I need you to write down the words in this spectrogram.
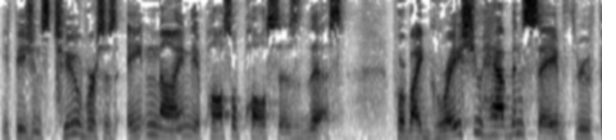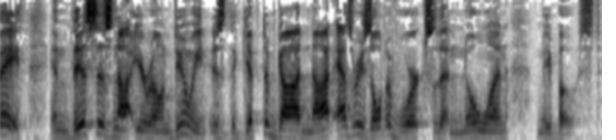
Ephesians 2, verses 8 and 9, the Apostle Paul says this. For by grace you have been saved through faith. And this is not your own doing. It is the gift of God, not as a result of works, so that no one may boast.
